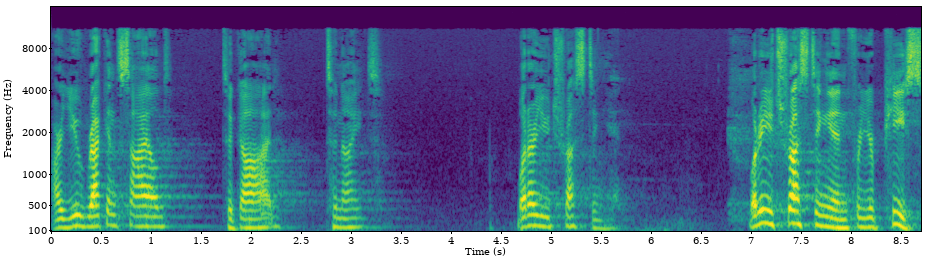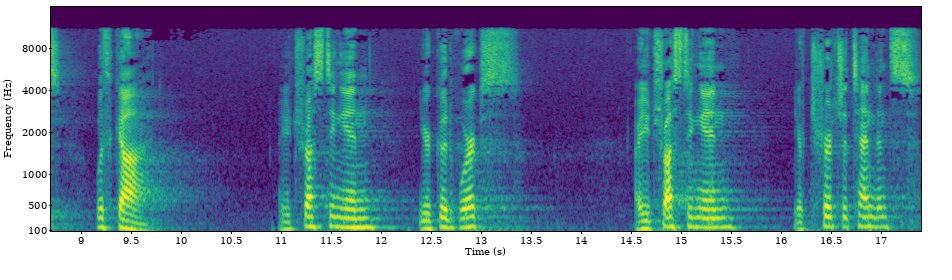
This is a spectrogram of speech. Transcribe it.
Are you reconciled to God tonight? What are you trusting in? What are you trusting in for your peace with God? Are you trusting in your good works? Are you trusting in your church attendance?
